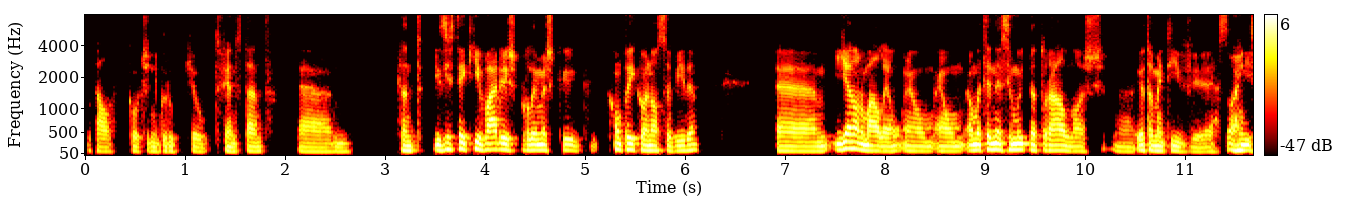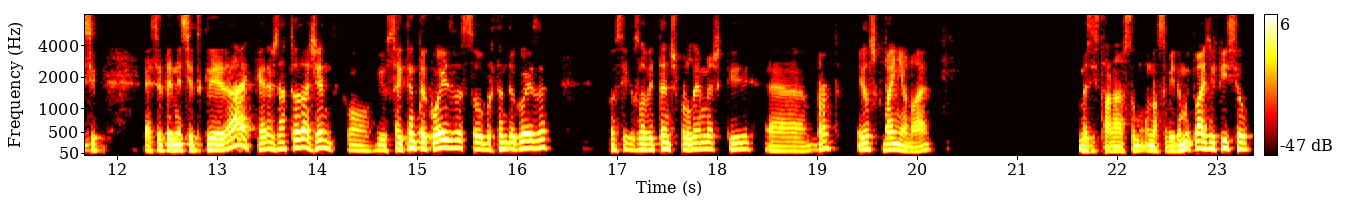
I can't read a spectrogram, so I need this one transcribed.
o tal coaching group que eu defendo tanto. Um, portanto, existem aqui vários problemas que, que complicam a nossa vida. Um, e é normal, é, um, é, um, é, uma tendência muito natural. Nós, uh, eu também tive, é, ao início, essa tendência de querer, ah, quero ajudar toda a gente, com, eu sei tanta coisa sobre tanta coisa, consigo resolver tantos problemas que, uh, pronto, eles que venham, não é? Mas isso torna a nossa, a nossa, vida muito mais difícil,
